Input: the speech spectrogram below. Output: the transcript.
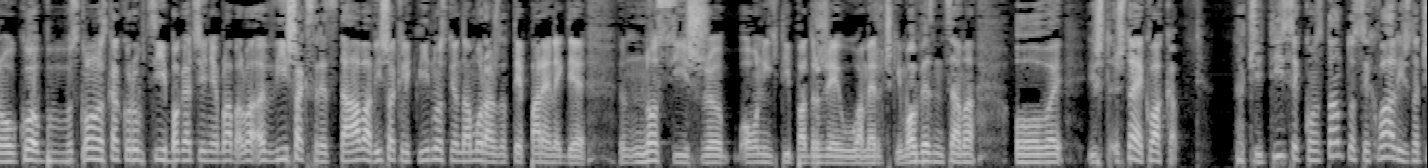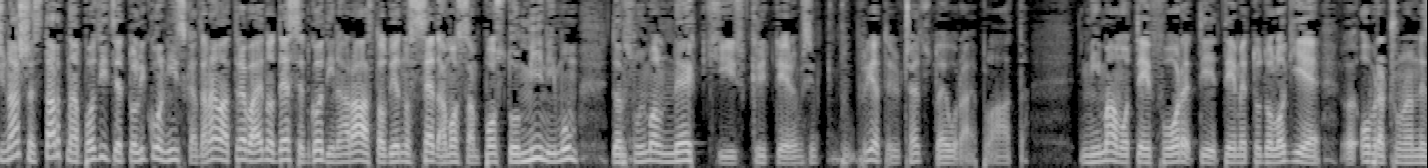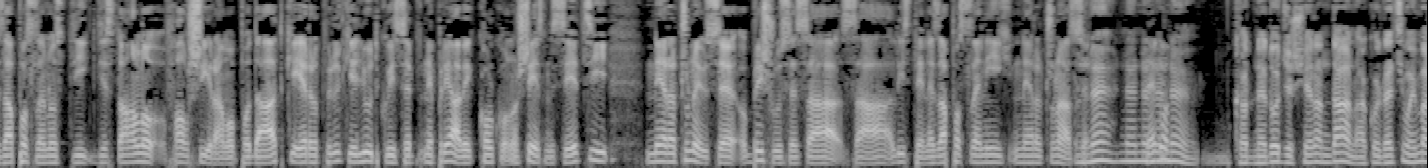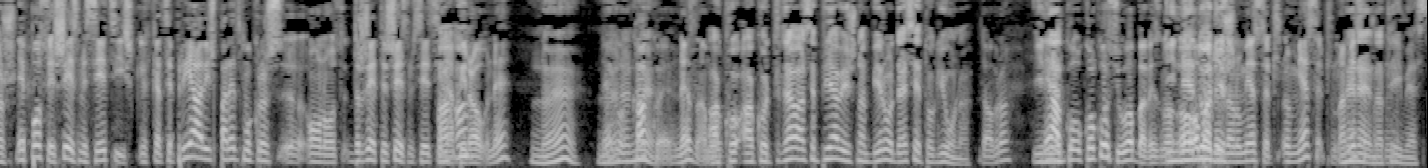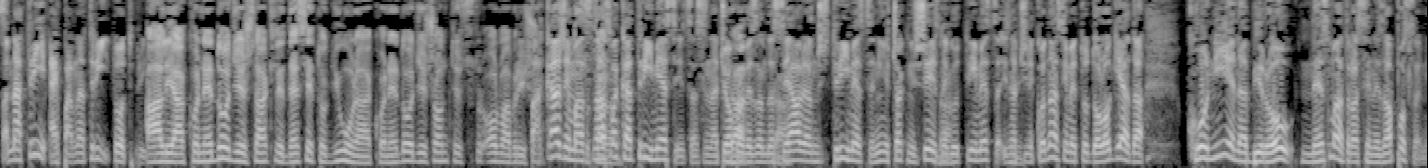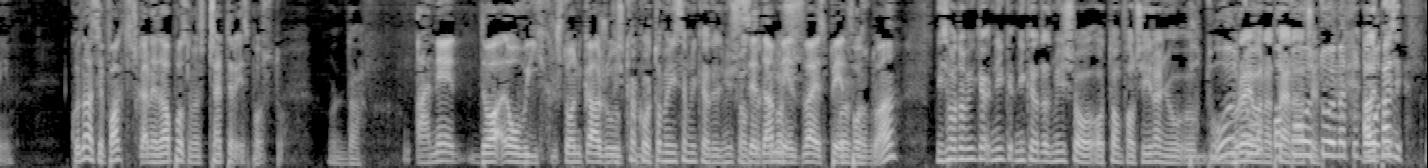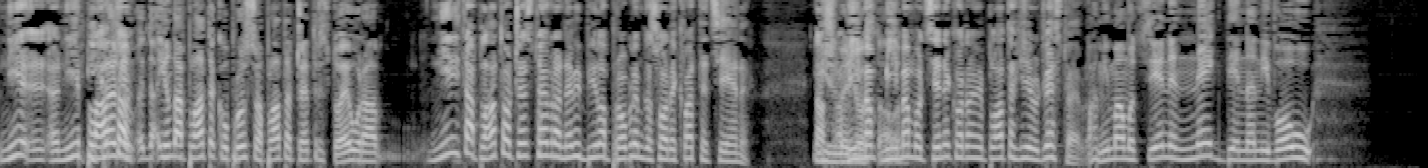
sklonost ka korupciji, bogaćenje, bla, bla, bla, višak sredstava, višak likvidnosti, onda moraš da te pare negdje nosiš, eh, onih tipa drže u američkim obveznicama, ovaj, i šta, šta je kvaka? Znači ti se konstantno se hvališ, znači naša startna pozicija je toliko niska da nama treba jedno 10 godina rasta od jedno 7-8% minimum da bismo imali neki kriterij. Mislim, prijatelju 400 eura je plata mi imamo te fore, te, te, metodologije e, obračuna nezaposlenosti gdje stalno falširamo podatke, jer otprilike ljudi koji se ne prijave koliko ono 6 mjeseci, ne računaju se, brišu se sa, sa liste nezaposlenih, ne računa se. Ne, ne, ne, Nego? ne, ne, kad ne dođeš jedan dan, ako recimo imaš... Ne, postoje šest mjeseci, kad se prijaviš, pa recimo kroz, e, ono, držete šest mjeseci A na birovu, ne? Ne, ne, Nego, ne, ne. kako je? Ne znam. Ako, ako treba da se prijaviš na biro 10. juna. Dobro. I ne, ne ako, koliko si obavezno? I ne obavezan dođeš... mjesečno? Na ne, mjesečno, ne, na tri mjeseca. Pa na tri, aj pa na tri, to tri. Ali ako ne dođeš, dakle, 10. juna, ako ne dođeš, on te odmah briše. Pa kažem, ali na svaka tri mjeseca se, znači, da, obavezan da, da, se javlja znači 3 mjeseca, nije čak ni 6, da. nego 3 mjeseca. I znači kod nas je metodologija da ko nije na birou ne smatra se nezaposlenim. Kod nas je faktička nezaposlenost 40%. Da a ne dva, ovih što oni kažu Viš kako o tome nisam nikad razmišljao 17 25% a Nisam o tom nikad, nikad, nikad razmišljao o tom falširanju pa to um, brojeva to, na pa taj to, način. To je Ali pazi, nije, e, nije plata... I, kažem, da, I onda plata kao prosječna plata 400 eura. Nije ni ta plata od 400 eura ne bi bila problem da su adekvatne cijene. Znaš, mi, imam, mi imamo cijene kao da nam je plata 1200 evra. Pa mi imamo cijene negdje na nivou...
